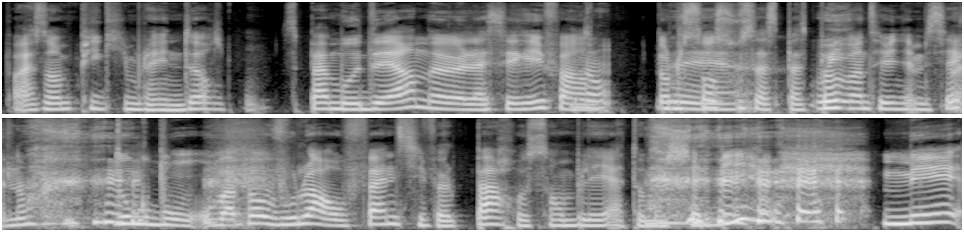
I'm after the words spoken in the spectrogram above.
Par exemple, Peaky Blinders, bon, c'est pas moderne la série, enfin dans le sens où ça se passe pas au 21e siècle. Bah, Donc bon, on va pas en vouloir aux fans s'ils veulent pas ressembler à Thomas Shelby. mais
